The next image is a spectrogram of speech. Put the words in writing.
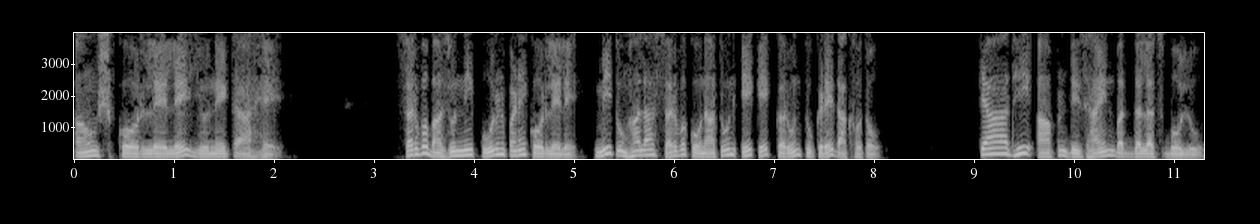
अंश कोरलेले युनिट आहे. सर्व बाजूंनी पूर्णपणे कोरलेले. मी तुम्हाला सर्व कोनातून एक एक करून तुकडे दाखवतो. त्याआधी आपण डिझाईन बद्दलच बोलू.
